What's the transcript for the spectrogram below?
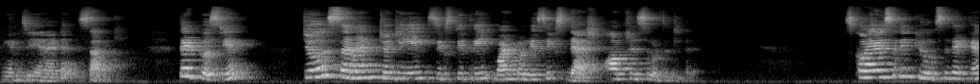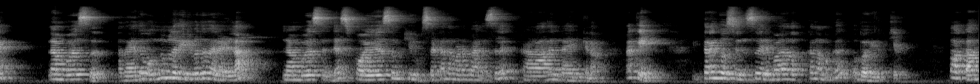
ഇങ്ങനെ ചെയ്യാനായിട്ട് സാധിക്കും. Third question two seven twenty eight sixty three one twenty six dash options കൊടുത്തിട്ടുണ്ട്. സ്ക്വയേഴ്സിന്റെയും ക്യൂബ്സിന്റെ ഒക്കെ നമ്പേഴ്സ് അതായത് ഒന്ന് മുതൽ ഇരുപത് വരെയുള്ള നമ്പേഴ്സിന്റെ സ്ക്വയേഴ്സും ക്യൂബ്സ് ഒക്കെ നമ്മുടെ മനസ്സിൽ കാണാതെ ഉണ്ടായിരിക്കണം ഓക്കെ ഇത്തരം ക്വസ്റ്റ്യൻസ് വരുമ്പോൾ അതൊക്കെ നമുക്ക് ഉപകരിക്കും. നോക്കാം.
